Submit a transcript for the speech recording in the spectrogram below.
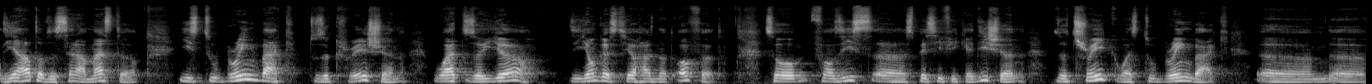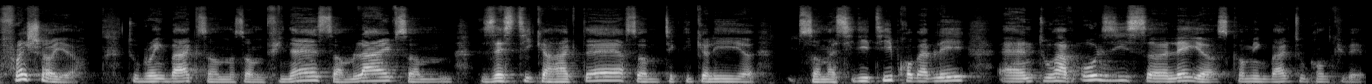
the art of the cellar master is to bring back to the creation what the year, the youngest year has not offered. So for this uh, specific edition, the trick was to bring back um, fresher year, to bring back some some finesse, some life, some zesty character, some technically uh, some acidity probably, and to have all these uh, layers coming back to Grand Cuvée.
